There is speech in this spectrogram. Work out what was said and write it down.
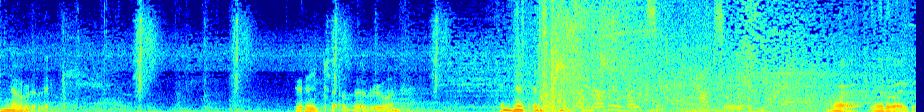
No relic. Good job, everyone. Paying attention. Another life support capsule is Alright, where do I go?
